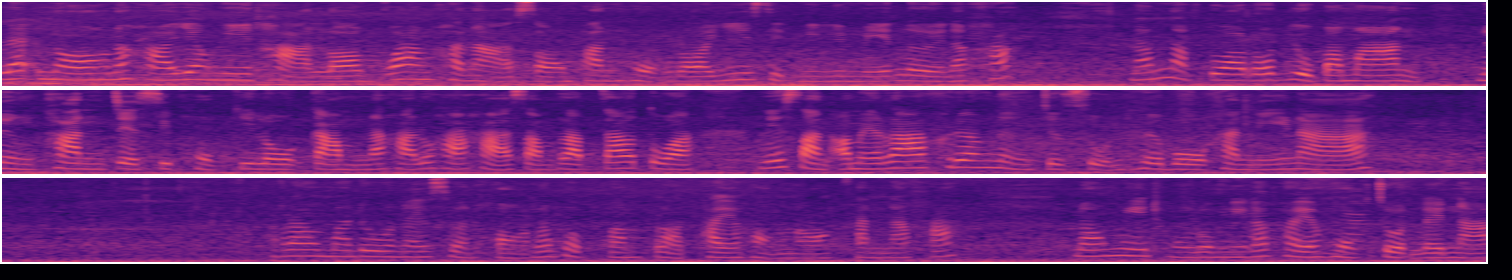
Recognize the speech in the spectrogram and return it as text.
และน้องนะคะยังมีฐานล้อกว้างขนาด 2,620มิลลิเมตรเลยนะคะ น้ำหนักตัวรถอยู่ประมาณ 1,076 กิโลกรัมนะคะ ลูกค้าค่ะสำหรับเจ้าตัวนิสสันอเมร่าเครื่อง 1.0 เทอร์โบคันนี้นะ เรามาดูในส่วนของระบบความปลอดภัยของน้องกันนะคะน้องมีถุงลมนิรภัย 6 จุดเลยนะ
